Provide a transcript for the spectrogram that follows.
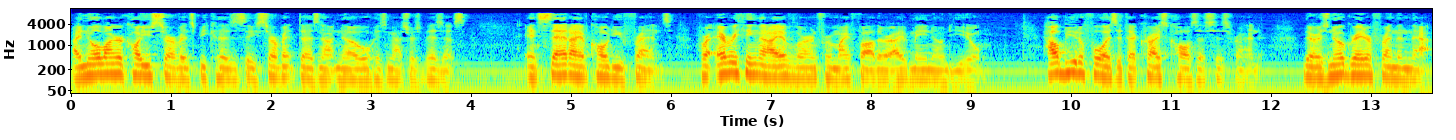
I no longer call you servants because a servant does not know his master's business. Instead, I have called you friends, for everything that I have learned from my Father I have made known to you. How beautiful is it that Christ calls us his friend? There is no greater friend than that.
